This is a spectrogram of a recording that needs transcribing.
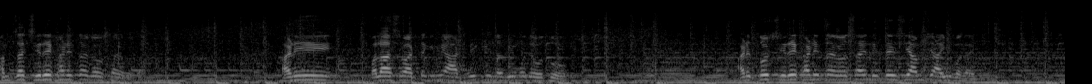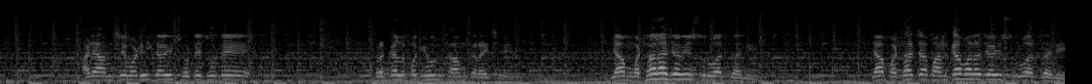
आमचा चिरेखाणीचा व्यवसाय होता. आणि मला असं वाटतं की मी आठवी की नववीमध्ये होतो. आणि तो शिरेखाणीचा व्यवसाय नितेशजी आमची आई बघायची. आणि आमचे वडील त्यावेळी छोटे छोटे प्रकल्प घेऊन काम करायचे. या मठाला ज्यावेळी सुरुवात झाली या मठाच्या बांधकामाला ज्यावेळी सुरुवात झाली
